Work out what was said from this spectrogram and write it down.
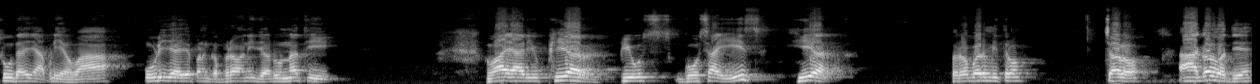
શું થાય છે? આપણી હવા ઉડી જાય છે, પણ ગભરાવાની જરૂર નથી. Why are you fear Piyush Gosai is here બરોબર મિત્રો? ચલો, આગળ વધીએ.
